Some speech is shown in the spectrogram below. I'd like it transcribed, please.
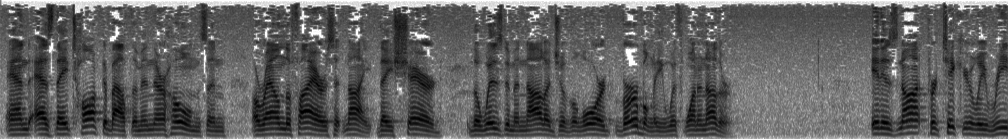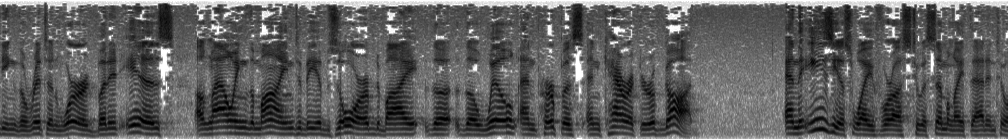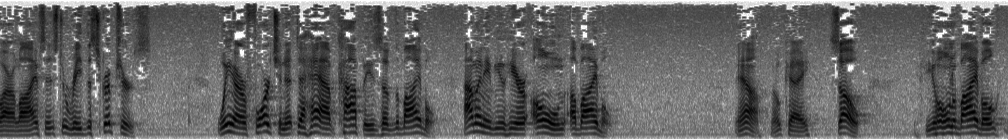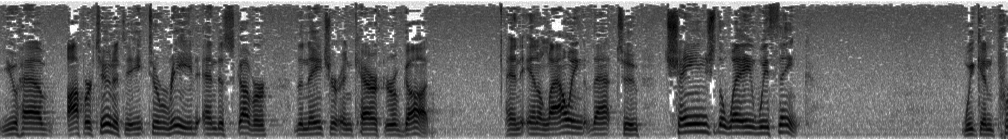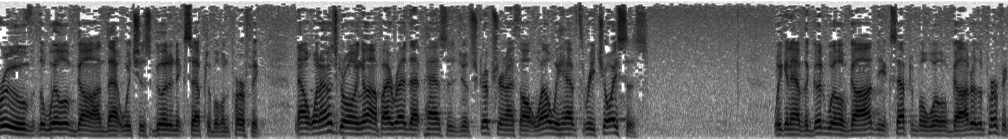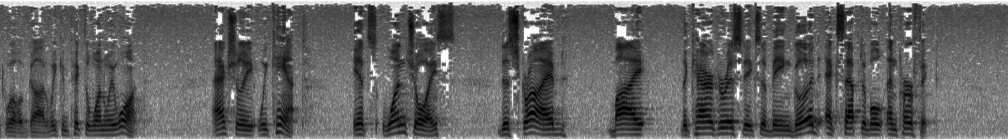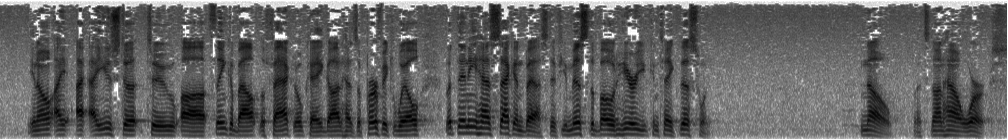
And as they talked about them in their homes and around the fires at night, they shared the wisdom and knowledge of the Lord verbally with one another it is not particularly reading the written word, but it is allowing the mind to be absorbed by the, the will and purpose and character of God. And the easiest way for us to assimilate that into our lives is to read the scriptures. We are fortunate to have copies of the Bible. How many of you here own a Bible? Yeah, okay. So, if you own a Bible, you have opportunity to read and discover the nature and character of God. And in allowing that to change the way we think, we can prove the will of God, that which is good and acceptable and perfect. Now, when I was growing up, I read that passage of Scripture and I thought, well, we have three choices. We can have the good will of God, the acceptable will of God, or the perfect will of God. We can pick the one we want. Actually, we can't. It's one choice described by the characteristics of being good, acceptable, and perfect. You know, I, I, I used to, to uh, think about the fact, okay, God has a perfect will, but then He has second best. If you miss the boat here, you can take this one. No, that's not how it works.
